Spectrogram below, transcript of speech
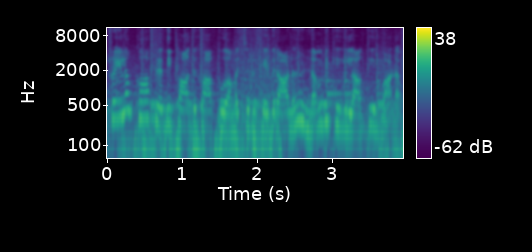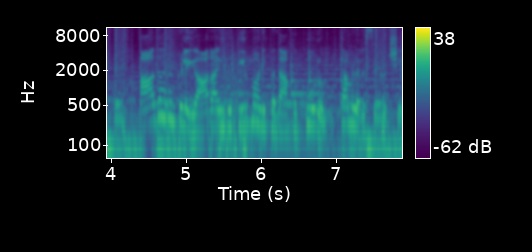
ஸ்ரீலங்கா பிரதி பாதுகாப்பு அமைச்சருக்கு எதிரான நம்பிக்கையில்லா தீர்மானம். ஆதாரங்களை ஆராய்ந்து தீர்மானிப்பதாக கூறும் தமிழரசு கட்சி.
